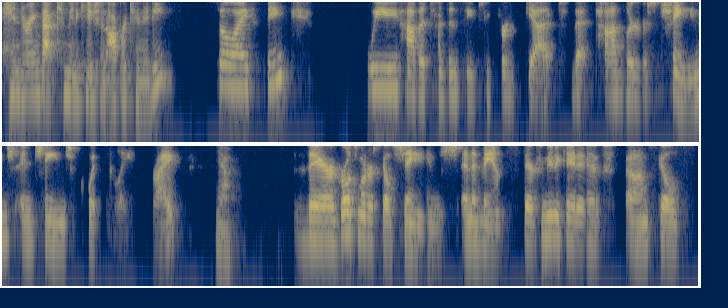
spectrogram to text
hindering that communication opportunity. So I think we have a tendency to forget that toddlers change and change quickly, right? Yeah their gross motor skills change and advance, their communicative um, skills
